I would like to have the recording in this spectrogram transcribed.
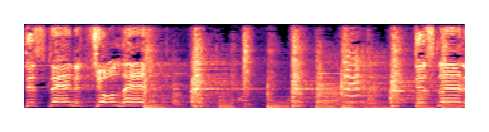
This land is your land. This land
